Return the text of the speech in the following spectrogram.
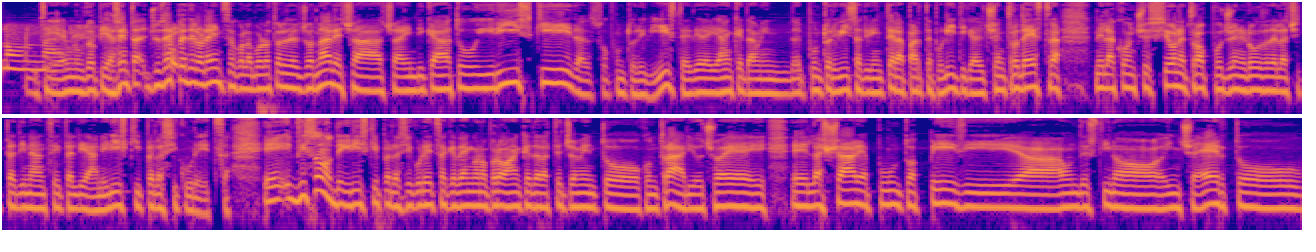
non Sì, è un'utopia. Senta, Giuseppe sì. De Lorenzo, collaboratore del giornale, ci ha, ci ha, indicato i rischi dal suo punto di vista e direi anche un, dal punto di vista di un'intera parte politica del centrodestra nella concessione troppo generosa della cittadinanza italiana, i rischi per la sicurezza. E vi sono dei rischi per la sicurezza che vengono però anche dall'atteggiamento contrario, cioè eh, lasciare appunto appesi a un destino incerto,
